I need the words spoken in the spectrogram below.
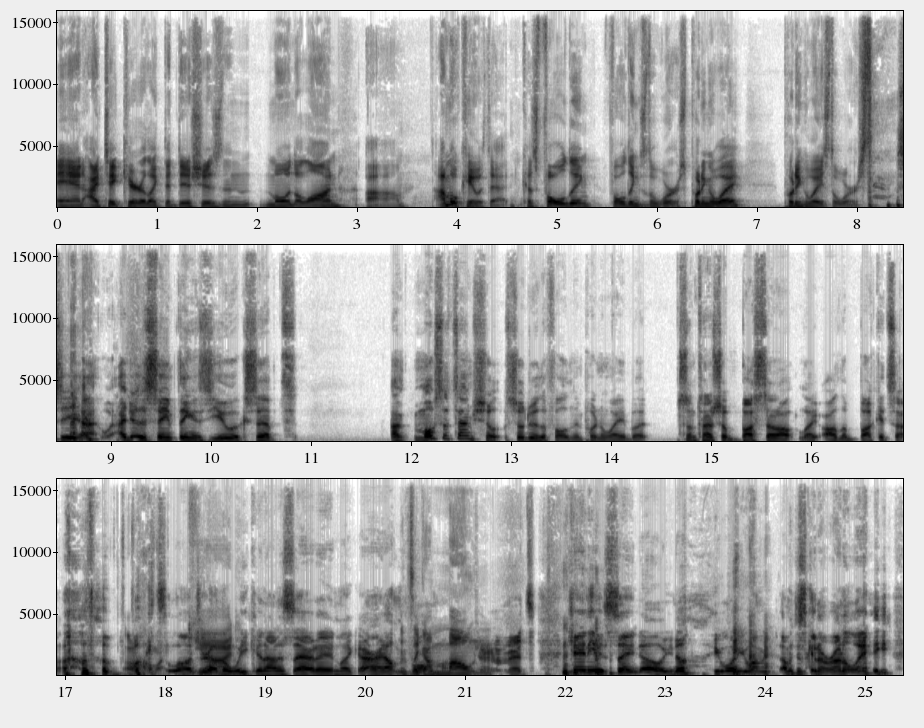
and I take care of like the dishes and mowing the lawn. Um, I'm okay with that because folding, folding's the worst. Putting away, putting away is the worst. See, I, I do the same thing as you, except um, most of the time she'll she'll do the folding and putting away, but sometimes she'll bust out like all the buckets, all the buckets Oh my of laundry on the weekend on a Saturday, and like, all right, help me. It's like a mountain. Can't even say no. You know, you want you want me? I'm just gonna run away.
